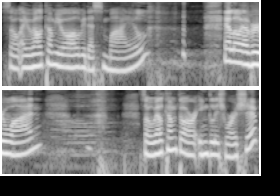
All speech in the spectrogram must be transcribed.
So I welcome you all with a smile. Hello, everyone. So, welcome to our English worship.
